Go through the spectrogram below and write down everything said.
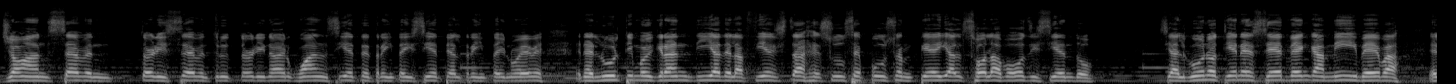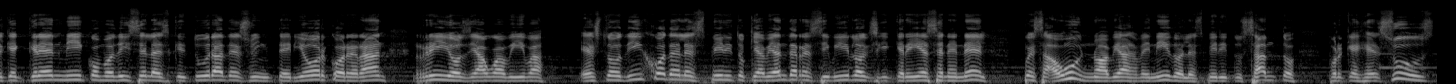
John 7, 37 through 39, Juan 7, 37 al 39. En el último y gran día de la fiesta, Jesús se puso en pie y alzó la voz diciendo, si alguno tiene sed, venga a mí y beba. El que cree en mí, como dice la escritura, de su interior correrán ríos de agua viva. Esto dijo del Espíritu que habían de recibir los que creyesen en él, pues aún no había venido el Espíritu Santo, porque Jesús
